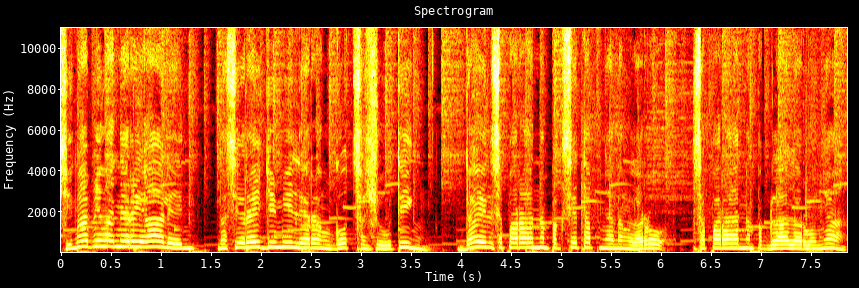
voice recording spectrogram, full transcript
Sinabi nga ni Ray Allen na si Reggie Miller ang GOAT sa shooting dahil sa paraan ng pag-setup niya ng laro, sa paraan ng paglalaro niya.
